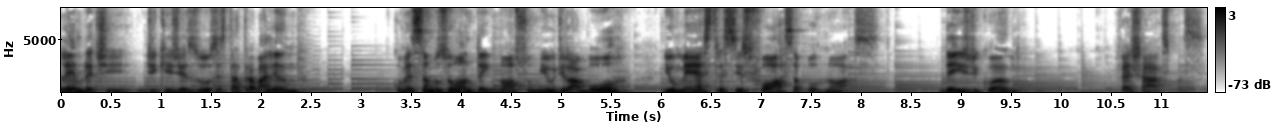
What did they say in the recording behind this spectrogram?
Lembra-te de que Jesus está trabalhando. Começamos ontem nosso humilde labor e o Mestre se esforça por nós. Desde quando? Fecha aspas.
